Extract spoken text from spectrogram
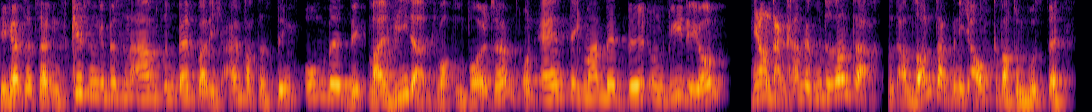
die ganze Zeit ins Kissen gebissen abends im Bett, weil ich einfach das Ding unbedingt mal wieder droppen wollte und endlich mal mit Bild und Video. Ja, und dann kam der gute Sonntag. Und am Sonntag bin ich aufgewacht und wusste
